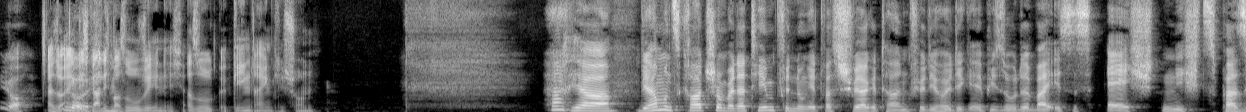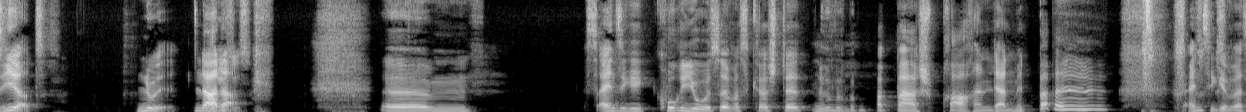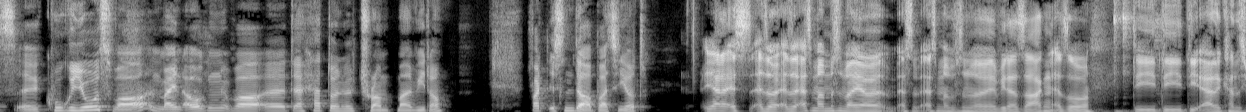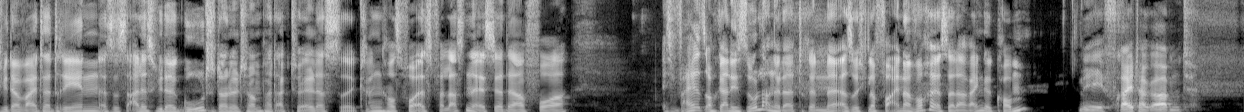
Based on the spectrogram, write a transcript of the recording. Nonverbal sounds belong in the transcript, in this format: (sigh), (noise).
Ja. Also eigentlich läuft. gar nicht mal so wenig. Also ging eigentlich schon. Ach ja, wir haben uns gerade schon bei der Themenfindung etwas schwer getan für die heutige Episode, weil es ist echt nichts passiert. Null. Nada. Ähm, das einzige Kuriose, was Sprachen lernen mit Bubble. Das einzige, was äh, kurios war, in meinen Augen, war äh, der Herr Donald Trump mal wieder. Was ist denn da passiert? Ja, da ist, also, also erstmal müssen wir ja, erst, erstmal müssen wir ja wieder sagen, also die, die, die Erde kann sich wieder weiterdrehen, es ist alles wieder gut. Donald Trump hat aktuell das äh, Krankenhaus vorerst verlassen. Er ist ja da vor, ich war jetzt auch gar nicht so lange da drin, ne? Also ich glaube, vor einer Woche ist er da reingekommen. Nee, Freitagabend.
